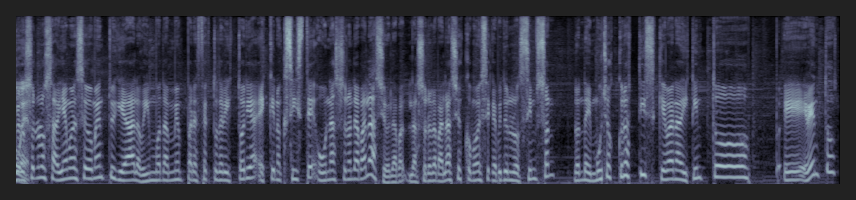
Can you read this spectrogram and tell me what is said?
que nosotros no sabíamos en ese momento y que da lo mismo también para efectos de la historia es que no existe una Sonora Palacio. La, la Sonora Palacio es como ese capítulo de Los Simpsons, donde hay muchos crusties que van a distintos eh, eventos.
